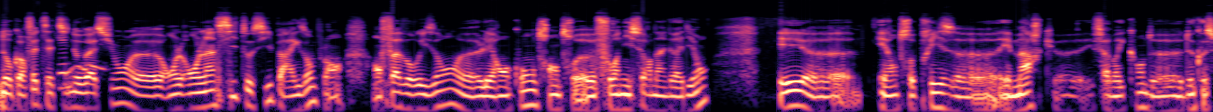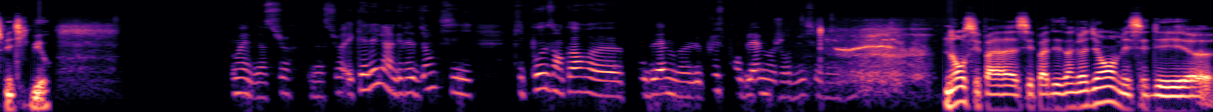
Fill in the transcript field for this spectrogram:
Donc en fait, cette innovation, heu, on l'incite aussi, par exemple, en en favorisant, heu, les rencontres entre fournisseurs d'ingrédients et entreprises, et marques, et fabricants de de cosmétiques bio. Ouais, bien sûr, bien sûr et quel est l'ingrédient qui qui pose encore, problème, le plus problème aujourd'hui selon vous? Non, c'est pas c'est pas des ingrédients, mais c'est des, heu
